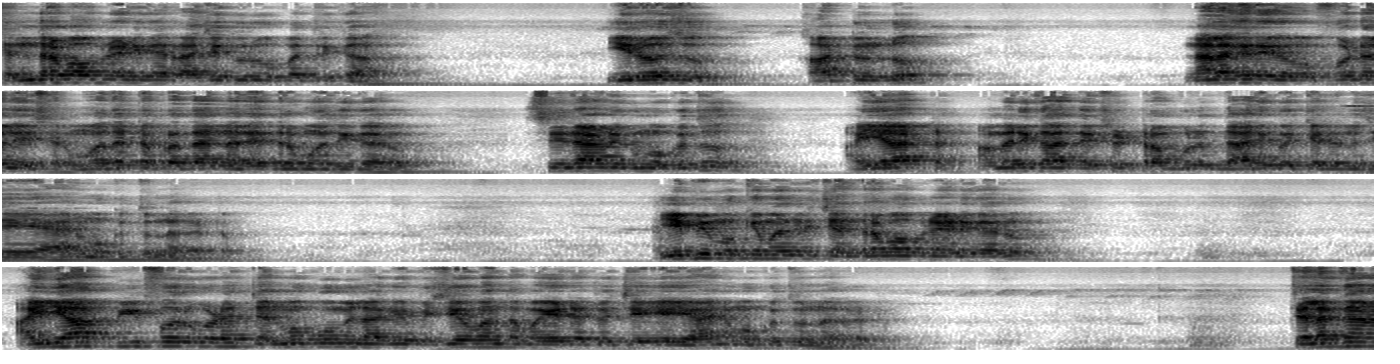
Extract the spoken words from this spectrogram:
చంద్రబాబు నాయుడు గారి రాజగురువు పత్రిక ఈరోజు కార్టూన్లో నలుగురి ఫోటోలు వేశారు. మొదట ప్రధాని నరేంద్ర మోదీ గారు శ్రీరాముడికి మొక్కుతూ అయ్యా అమెరికా అధ్యక్షుడు ట్రంప్ను దారికి వచ్చేటట్లు చేయాలని మొక్కుతున్నారట. ఏపీ ముఖ్యమంత్రి చంద్రబాబు నాయుడు గారు అయ్యా పీ ఫోర్ కూడా జన్మభూమిలాగే విజయవంతమయ్యేటట్లు చేయ్యా అని మొక్కుతున్నారట. తెలంగాణ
